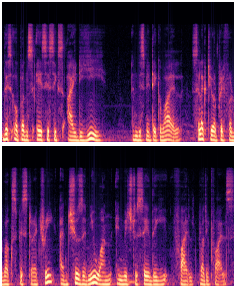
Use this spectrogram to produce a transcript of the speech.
This opens AC6 IDE, and this may take a while. Select your preferred workspace directory and choose a new one in which to save the file, project files.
